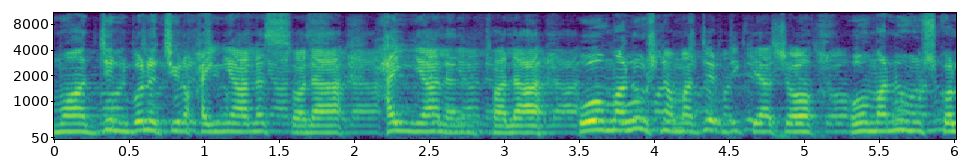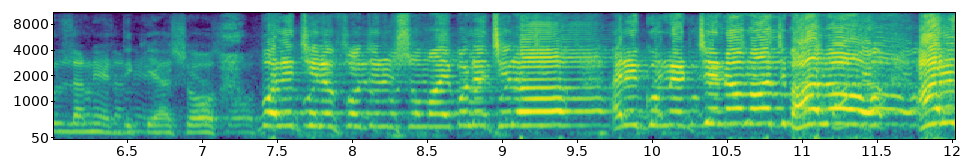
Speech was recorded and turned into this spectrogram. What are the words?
মুয়াজ্জিন বলেছিল, হাইয়া আলাস সালা, হাইয়া আলাল ফালা। ও মানুষ, নামাজের দিকে আসো। ও মানুষ, কল্যাণের দিকে আসো। বলেছিল, ফজরের সময় বলেছিল, আরে, ঘুমের চেয়ে নামাজ ভালো। আর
